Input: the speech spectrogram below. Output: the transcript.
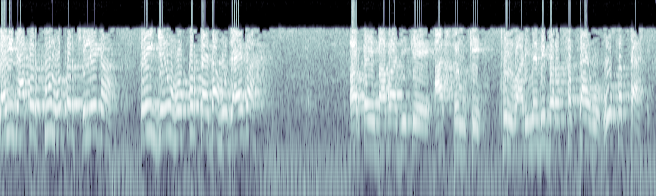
कहीं जाकर फूल होकर खिलेगा। कहीं गेहूँ होकर पैदा हो जाएगा। और कहीं बाबा जी के आश्रम की फुलवाड़ी में भी बरस सकता है, वो हो सकता है।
